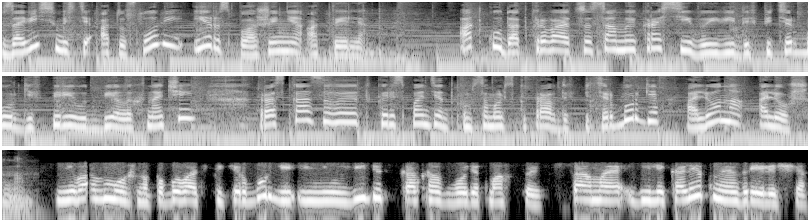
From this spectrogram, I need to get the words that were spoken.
в зависимости от условий и расположения отеля. Откуда открываются самые красивые виды в Петербурге в период белых ночей, рассказывает корреспондент «Комсомольской правды» в Петербурге Алена Алешина. Невозможно побывать в Петербурге и не увидеть, как разводят мосты. Самое великолепное зрелище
